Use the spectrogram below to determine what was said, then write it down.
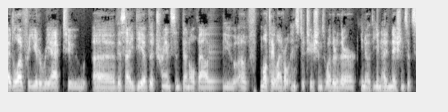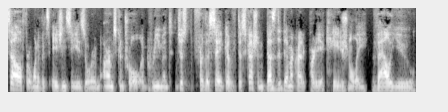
would love for you to react to uh, this idea of the transcendental value of multilateral institutions, whether they're, you know, the United Nations itself or one of its agencies or an arms control agreement. Just for the sake of discussion, does the Democratic Party occasionally value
